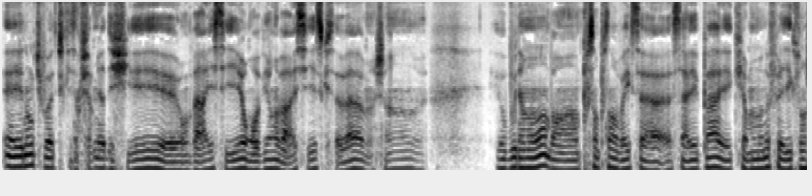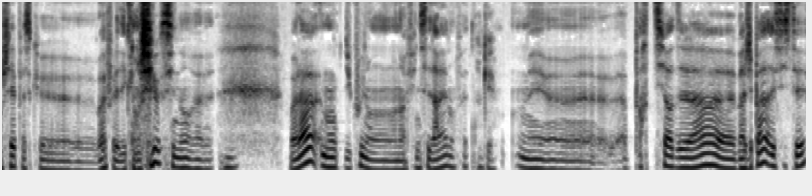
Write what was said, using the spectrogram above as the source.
Et donc tu vois toutes les infirmières défiler, euh, on va réessayer, on revient, on va réessayer, est-ce que ça va, machin. Et au bout d'un moment, ben, en poussant, poussant, on voyait que ça, ça allait pas et qu'à un moment donné, il fallait déclencher parce que, ouais, fallait déclencher, sinon, euh, voilà. Donc du coup, on, a fait une césarienne en fait. Mais euh, à partir de là, euh, bah, j'ai pas assisté.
